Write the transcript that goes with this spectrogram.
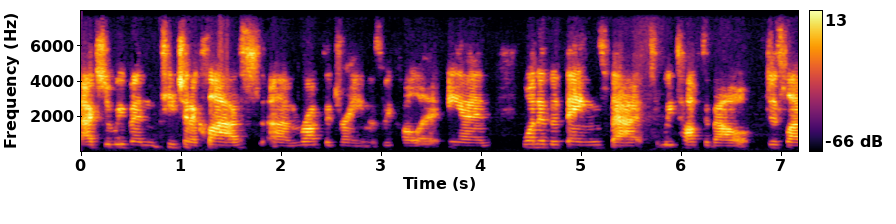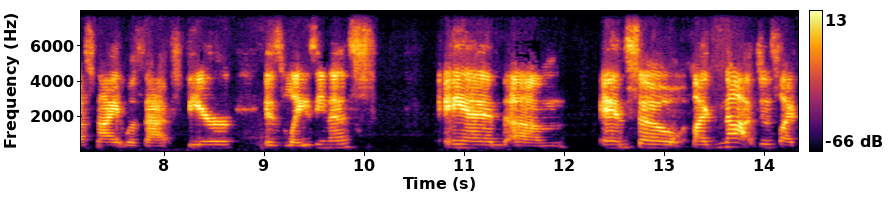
actually, we've been teaching a class, um, Rock the Dream, as we call it, and one of the things that we talked about just last night was that fear is laziness, and um, and so, like, not just like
